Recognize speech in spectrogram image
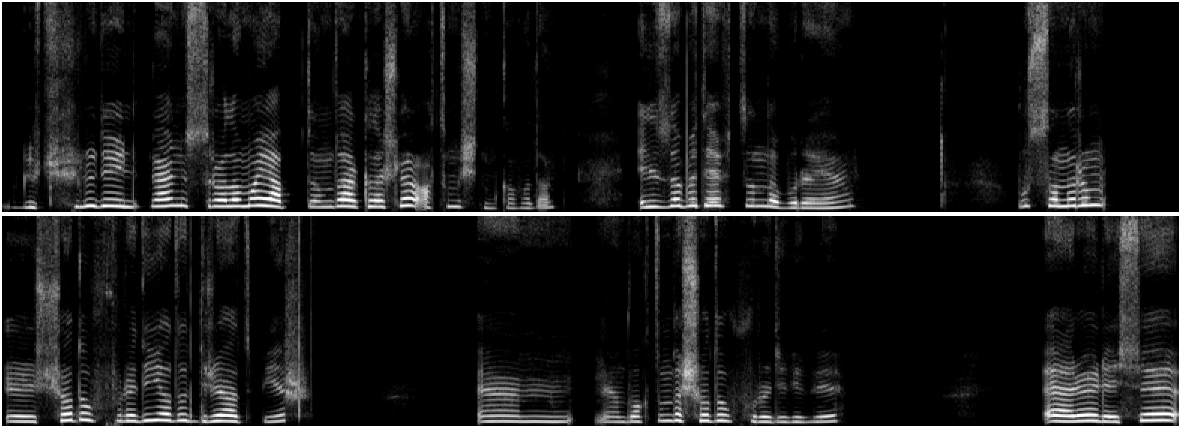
güçlü değil. Ben sıralama yaptığımda arkadaşlar atmıştım kafadan. Elizabeth Efton da buraya. Bu sanırım e, Shadow Freddy ya da Dread 1. Ee, yani baktığımda Shadow Freddy gibi. Eğer öyleyse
